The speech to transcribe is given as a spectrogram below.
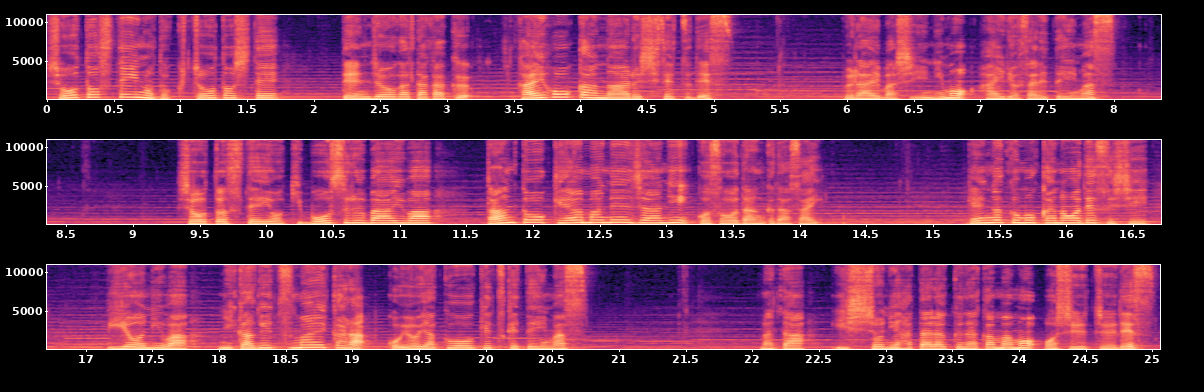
ショートステイの特徴として、天井が高く開放感のある施設です。プライバシーにも配慮されています。ショートステイを希望する場合は、担当ケアマネージャーにご相談ください。見学も可能ですし、利用には2ヶ月前からご予約を受け付けています。また、一緒に働く仲間も募集中です。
